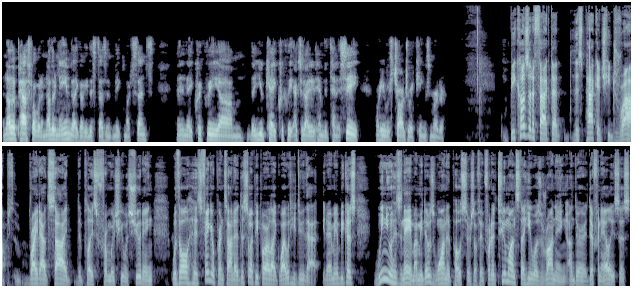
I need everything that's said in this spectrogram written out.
another passport with another name They're like okay this doesn't make much sense and then they quickly um, the uk quickly extradited him to tennessee where he was charged with King's murder. Because of the fact that this package he dropped right outside the place from which he was shooting with all his fingerprints on it this is why people are like why would he do that? You know what i mean? Because we knew his name. I mean there was wanted posters of him for the two months that he was running under different aliases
